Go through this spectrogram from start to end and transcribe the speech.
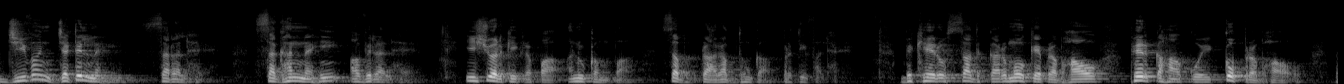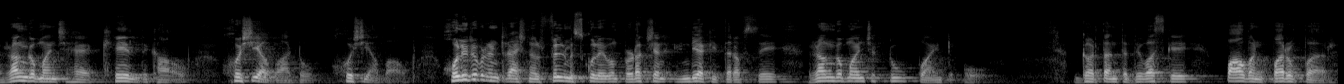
जीवन जटिल नहीं, सरल है। सघन नहीं, अविरल है। ईश्वर की कृपा, अनुकंपा सब प्रारब्धों का प्रतिफल है। बिखेरो सदकर्मों के प्रभाव, फिर कहाँ कोई कुप्रभाव। रंगमंच है, खेल दिखाओ, खुशियाँ बांटो, खुशियाँ पाओ। Holy River International Film School एवं प्रोडक्शन इंडिया की तरफ़ से रंगमंच 2.0 गणतंत्र दिवस के पावन पर्व पर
